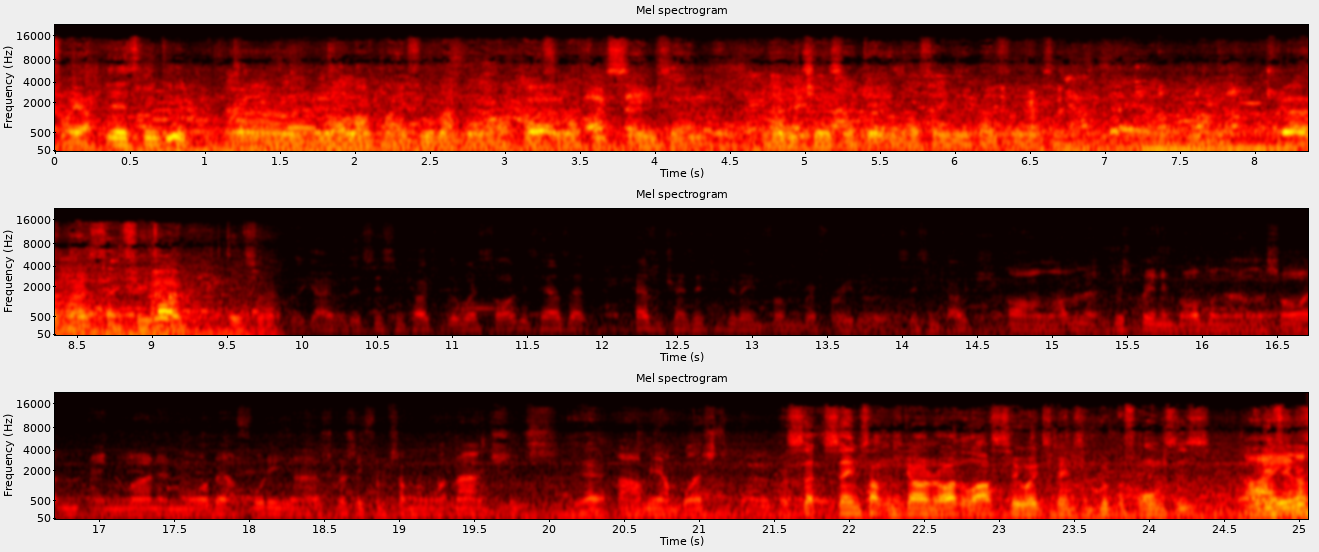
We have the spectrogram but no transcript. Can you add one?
for you? Yeah, it's been good. Um, you know, I love playing fullback, and I love playing fullback this team, so every chance I get, you know, I it to both ends, and, know, I love it. Uh, no, thanks for your time. Thanks, mate. The game of the assistant coach of the West Tigers. How's that? How's the transition to being from referee to assistant coach? Oh, I'm loving it. Just being involved on that other side and, and learning more about footy, you know, especially from someone like Madge. It's, Yeah. um, yeah, I'm blessed. Well, it seems something's going right. The last two weeks have been some good performances. What Uh, do you yeah, think of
